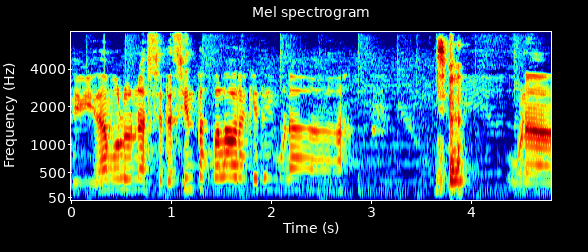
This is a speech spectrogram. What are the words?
dividámoslo en unas 700 palabras que tengo una, una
